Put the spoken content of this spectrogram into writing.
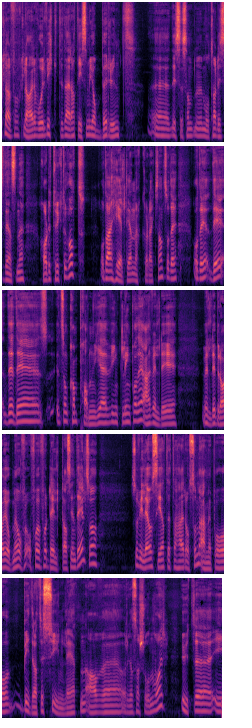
klare å forklare hvor viktig det er at de som jobber rundt uh, disse som mottar disse tjenestene, har det trygt og godt. Og det er helt i en nøkkel. ikke sant? Så det, og det, det, det, En sånn kampanjevinkling på det er veldig, veldig bra å jobbe med. Og for, for, for Delta sin del så, så, vil jeg jo si at dette her også er med på å bidra til synligheten av uh, organisasjonen vår ute i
